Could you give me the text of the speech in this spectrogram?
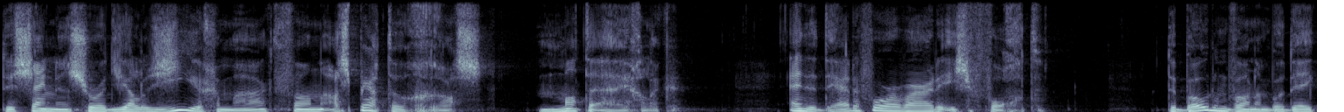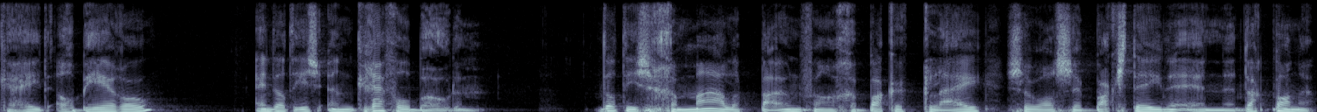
Dus zijn een soort jaloezieën gemaakt van aspertogras, matten eigenlijk. En de derde voorwaarde is vocht. De bodem van een bodeca heet albero en dat is een gravelbodem. Dat is gemalen puin van gebakken klei, zoals eh, bakstenen en eh, dakpannen.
